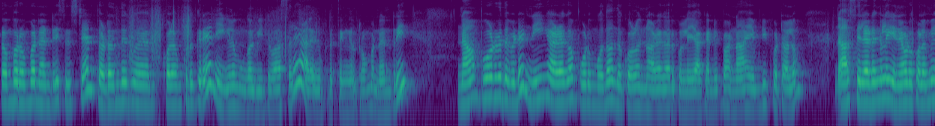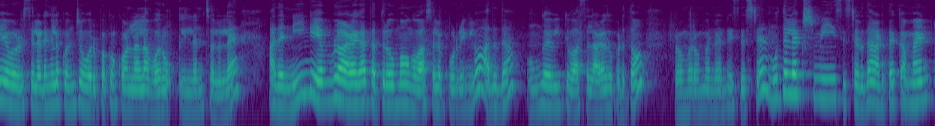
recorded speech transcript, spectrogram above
ரொம்ப ரொம்ப நன்றி சிஸ்டர் தொடர்ந்து கு- கோலம் கொடுக்குறேன். நீங்களும் உங்கள் வீட்டு வாசலை அழகுபடுத்துங்கள். ரொம்ப நன்றி. நான் போடுறதை விட நீங்கள் அழகாக போடும்போது அந்த கோலம் இன்னும் அழகாக இருக்கும் இல்லையா? கண்டிப்பாக நான் எப்படி போட்டாலும் நான் சில இடங்களில் என்னோடய குளமே ஒரு சில இடங்களில் கொஞ்சம் ஒரு பக்கம் கோலம்லாம் வரும். இல்லைன்னு சொல்லலை. அதை நீங்கள் எவ்வளோ அழகாக தத்ரூபமாக உங்கள் வாசலில் போடுறீங்களோ அதுதான் உங்கள் வீட்டு வாசல் அழகுபடுத்தும். ரொம்ப ரொம்ப நன்றி சிஸ்டர் முத்துலக்ஷ்மி சிஸ்டர் தான் அடுத்த கமெண்ட்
